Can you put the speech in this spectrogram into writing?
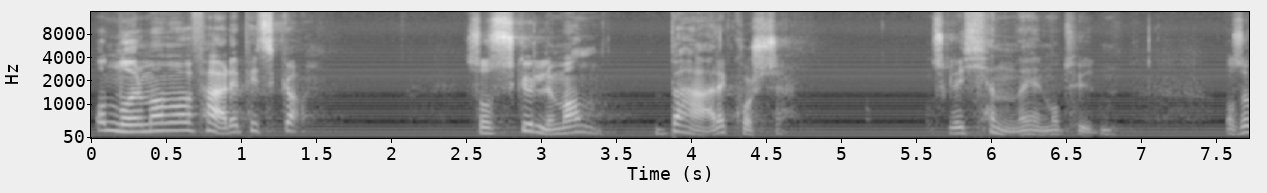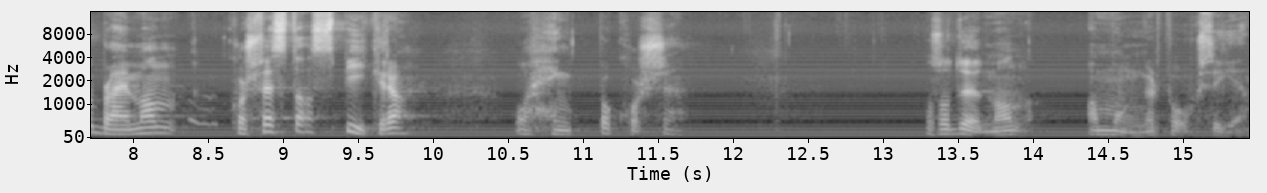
Og når man var ferdig piska, så skulle man bære korset. Og skulle kjenne inn mot huden. Og så blei man korsfesta, spikra og hengt på korset. Og så døde man av mangel på oksygen.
